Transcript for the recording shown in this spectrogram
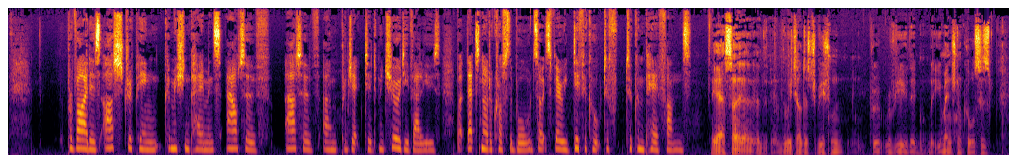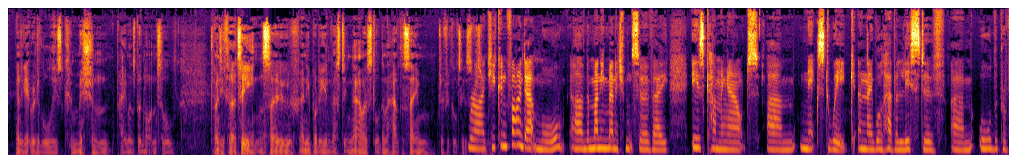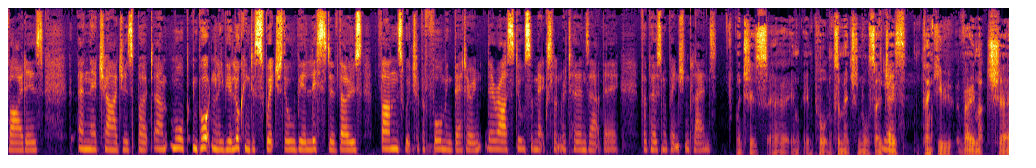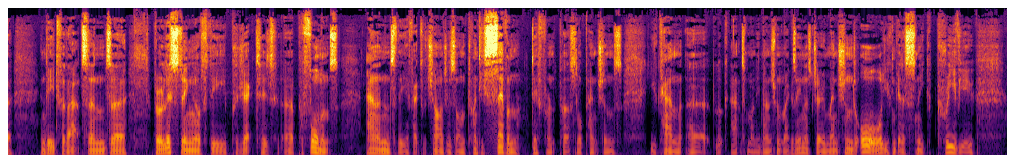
providers are stripping commission payments out of out of um, projected maturity values, but that's not across the board, so it's very difficult to to compare funds. Yeah, so uh, the retail distribution review that, that, you mentioned, of course, is going to get rid of all these commission payments, but not until 2013. So anybody investing now is still going to have the same difficulties. Right. You can find out more. Uh, the Money Management Survey is coming out um, next week, and they will have a list of um, all the providers and their charges. But um, more importantly, if you're looking to switch, there will be a list of those funds which are performing better, and there are still some excellent returns out there for personal pension plans which is uh, important to mention also. Yes. Jo, thank you very much uh, indeed for that. And uh, for a listing of the projected uh, performance and the effective charges on 27 different personal pensions, you can uh, look at Money Management magazine, as Jo mentioned, or you can get a sneak preview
